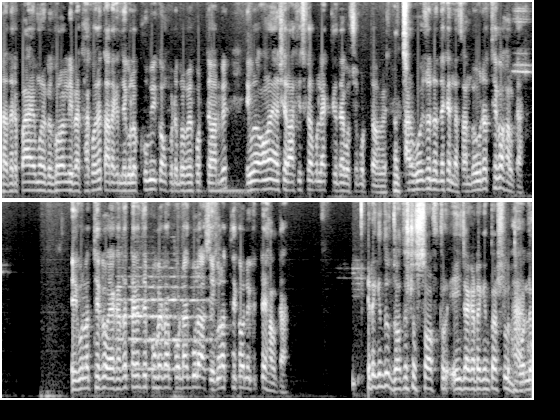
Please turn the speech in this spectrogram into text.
যাদের পায়ে মনে করেন গোড়ালি ব্যথা করে তারা কিন্তু এগুলো খুবই কমফোর্টেবল ভাবে পড়তে পারবে। এগুলো অনায়াসে রাফিস করা পড়লে এক থেকে দেড় বছর পড়তে হবে। আচ্ছা। আর ওই জন্য দেখেন না চানবে ওটার থেকেও হালকা। এগুলোর থেকেও এক হাজার টাকার যে প্রোডাক্টগুলো আছে এগুলোর থেকে অনেকটাই হালকা। এটা কিন্তু যথেষ্ট সফট এই জায়গাটা কিন্তু আসলে হ্যাঁ, ধরলে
